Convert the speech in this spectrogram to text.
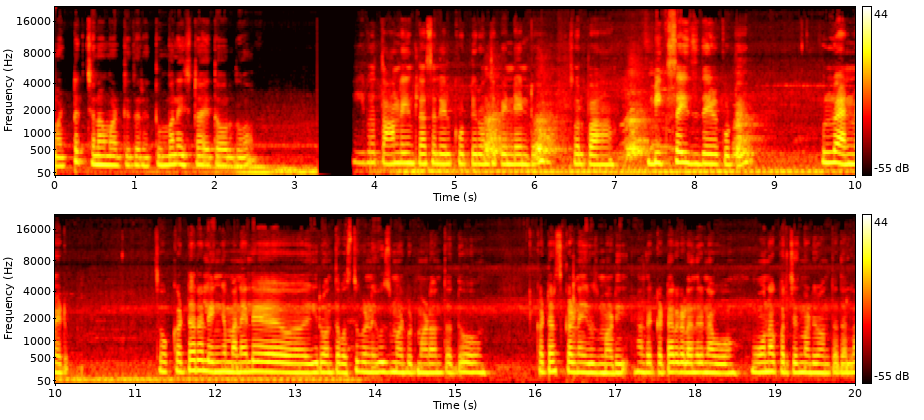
ಮಟ್ಟಕ್ಕೆ ಚೆನ್ನಾಗಿ ಮಾಡ್ತಿದ್ದಾರೆ. ತುಂಬಾ ಇಷ್ಟ ಆಯಿತು ಅವ್ರದ್ದು ಇವತ್ತು ಆನ್ಲೈನ್ ಕ್ಲಾಸಲ್ಲಿ ಹೇಳ್ಕೊಟ್ಟಿರುವಂಥ ಪೆಂಡೆಂಟು ಸ್ವಲ್ಪ ಬಿಗ್ ಸೈಜ್ದೇ ಹೇಳ್ಕೊಟ್ಟೆ. ಫುಲ್ಲು ಹ್ಯಾಂಡ್ಮೇಡು ಸೊ ಕಟ್ಟರಲ್ಲಿ ಹೆಂಗೆ ಮನೇಲೇ ಇರುವಂಥ ವಸ್ತುಗಳನ್ನ ಯೂಸ್ ಮಾಡಿಬಿಟ್ಟು ಮಾಡೋವಂಥದ್ದು ಕಟರ್ಸ್ಗಳನ್ನ ಯೂಸ್ ಮಾಡಿ. ಅಂದರೆ ಕಟ್ಟರ್ಗಳಂದರೆ ನಾವು ಓನಾಗಿ ಪರ್ಚೇಸ್ ಮಾಡಿರೋವಂಥದ್ದಲ್ಲ.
